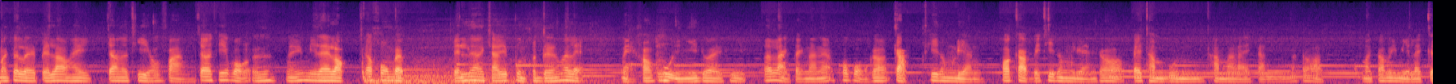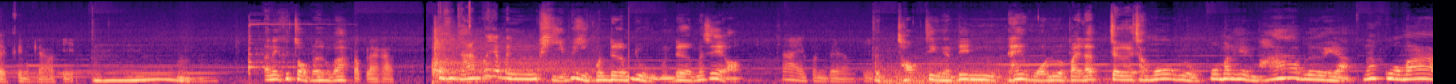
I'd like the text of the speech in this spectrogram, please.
มันก็เลยไปเล่าให้เจ้าหน้าที่เขาฟัง เจ้าหน้าที่บอกเออมันไม่มีอะไรหรอกก็คงแบบเป็นเรื่องชาวญี่ปุ่นคนเดิมนั่นแหละแหมเขาพูดอย่างนี้ด้วยพี่แล้วหลังจากนั้นเนี่ยพวกผมก็กลับที่โรงเรียนพอกลับไปที่โรงเรียนก็ไปทำบุญทำอะไรกันแล้วก็มันก็ไม่มีอะไรเกิดขึ้นอีกแล้วพี่อืมอืมอันนี้คือจบเลยถูกป่ะจบแล้วครับแต่สุดท้ายมันก็ยังเป็นผีผู้หญิงคนเดิมอยู่เหมือนเดิมไม่ใช่หรอ ใช่คนเดิมพี่แต่ช็อกจริงอะดิ้นให้หัวหลุดไปแล้วเจอชะโงกอยู่โอ้มันเห็นภาพเลยอะน่ากลัวมาก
